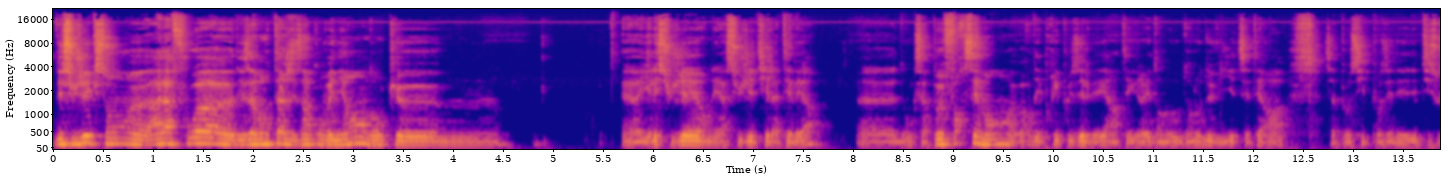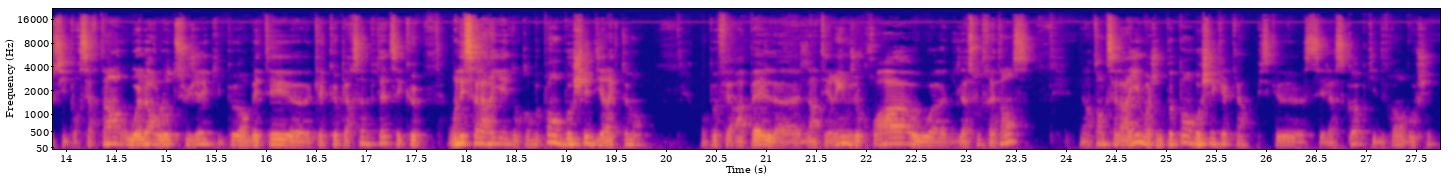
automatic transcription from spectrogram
Euh, des sujets qui sont à la fois des avantages des inconvénients. Donc, il y a les sujets, on est assujetti à la TVA. donc ça peut forcément avoir des prix plus élevés à intégrer dans nos, dans nos devis, etc. Ça peut aussi poser des, petits soucis pour certains. Ou alors l'autre sujet qui peut embêter quelques personnes peut-être, c'est que on est salarié, donc on ne peut pas embaucher directement on peut faire appel à de l'intérim, je crois, ou à de la sous-traitance. Mais en tant que salarié, moi, je ne peux pas embaucher quelqu'un, puisque c'est la SCOP qui devrait embaucher.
